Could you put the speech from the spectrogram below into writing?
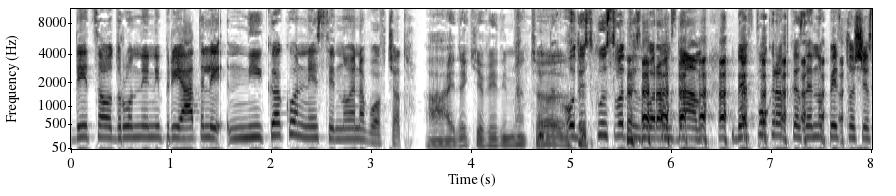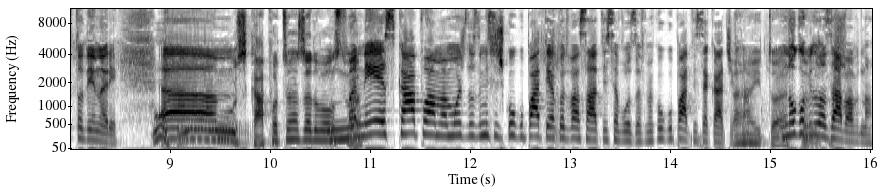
Деца од роднини пријатели, никако не седнува на вовчето. Ајде ќе видиме тоа. Од искуство ти зборам, знам. Бев пократка за едно 500-600 денари. Ам, Уу, скапо тоа задоволство. Ма не е скапо, ама може да замислиш колку пати ако два сати се возевме, колку пати се качевме. А, и тоа е Многу било забавно.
